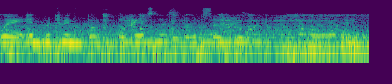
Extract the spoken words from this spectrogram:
We're in between both of the horses. It looks so nice.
